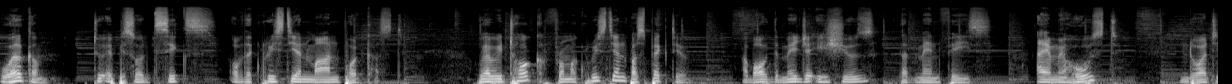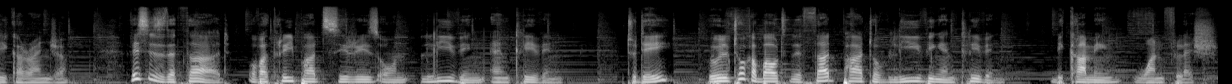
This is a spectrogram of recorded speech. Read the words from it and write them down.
Welcome to episode 6 of the Christian Man podcast, where we talk from a Christian perspective about the major issues that men face. I am your host, Nduati Karanja. This is the third of a three part series on leaving and cleaving. Today, we will talk about the third part of leaving and cleaving, becoming one flesh.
